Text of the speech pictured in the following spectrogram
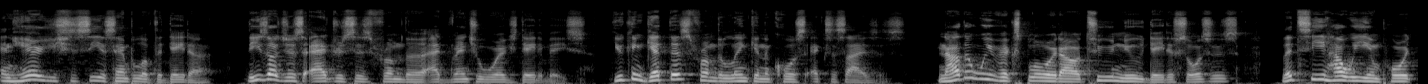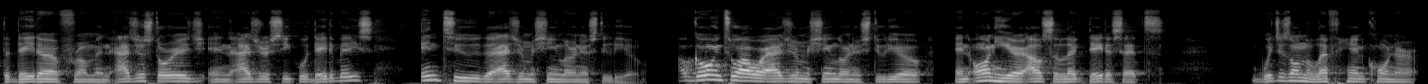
And here you should see a sample of the data. These are just addresses from the AdventureWorks database. You can get this from the link in the course exercises. Now that we've explored our two new data sources, let's see how we import the data from an Azure Storage and Azure SQL database into the Azure Machine Learning Studio. I'll go into our Azure Machine Learning Studio and on here I'll select datasets which is on the left hand corner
